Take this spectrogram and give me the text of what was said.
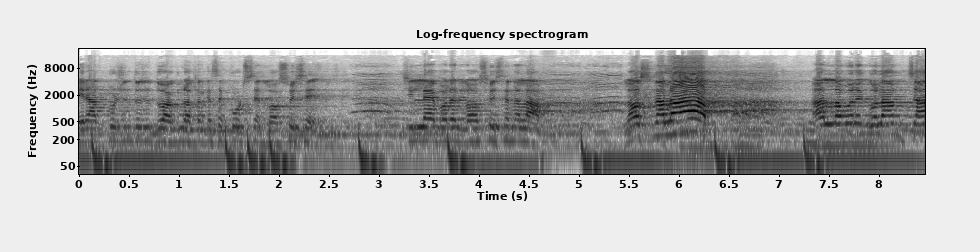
এর রাত পর্যন্ত যে দোয়াগুলো আল্লাহর কাছে করছেন লস হয়েছে? চিল্লায় বলেন লস হয়েছে না লাভ? লস না লাভ? আল্লাহ বলে, গোলাম, চা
